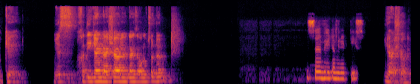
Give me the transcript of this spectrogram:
Okay. Yes, Khatija and Aisha, are you guys also done? Sir, wait a minute, please. Yeah, sure.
